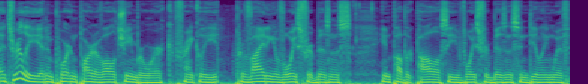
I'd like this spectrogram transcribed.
It's really an important part of all chamber work, frankly, providing a voice for business in public policy, voice for business in dealing with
